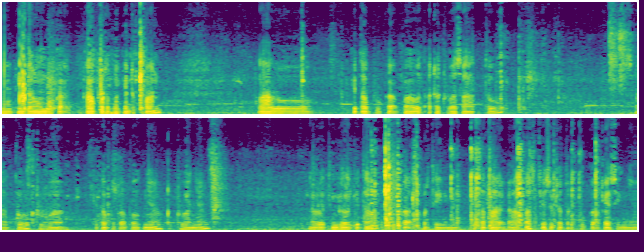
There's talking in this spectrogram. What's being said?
Hanya tinggal membuka cover bagian depan. Lalu kita buka baut ada dua satu. Satu dua. Kita buka bautnya keduanya. Lalu tinggal kita buka seperti ini. Kita tarik ke atas dia sudah terbuka casingnya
